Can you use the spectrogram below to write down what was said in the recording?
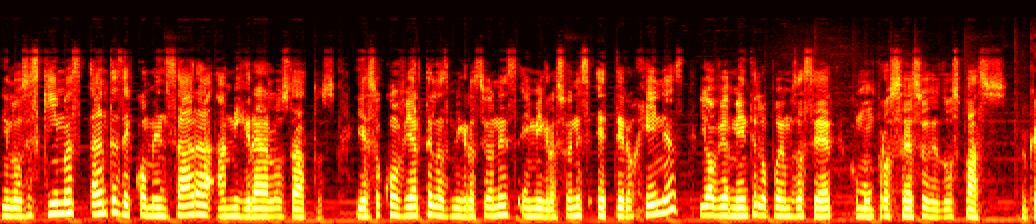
y en los esquemas antes de comenzar a, migrar los datos. Y eso convierte las migraciones en migraciones heterogéneas y obviamente lo podemos hacer como un proceso de dos pasos. Ok,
